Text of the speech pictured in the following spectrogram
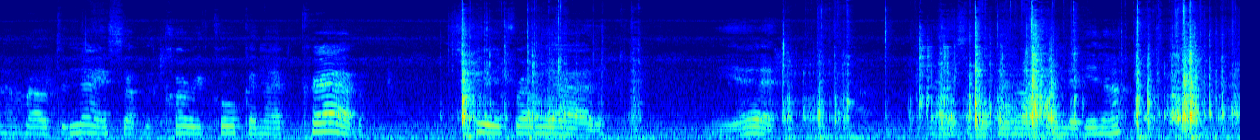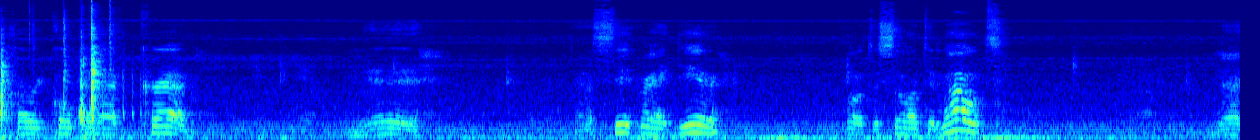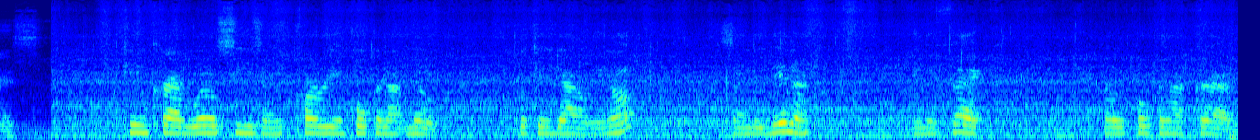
About to nice up the curry coconut crab. Straight from yard. Yeah. Nice coconut from the dinner. Curry coconut crab. Yeah. That's it right there. About to sort him out. Nice. King crab well seasoned curry and coconut milk. Cooking down, you know? Sunday dinner. And In effect, curry coconut crab.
